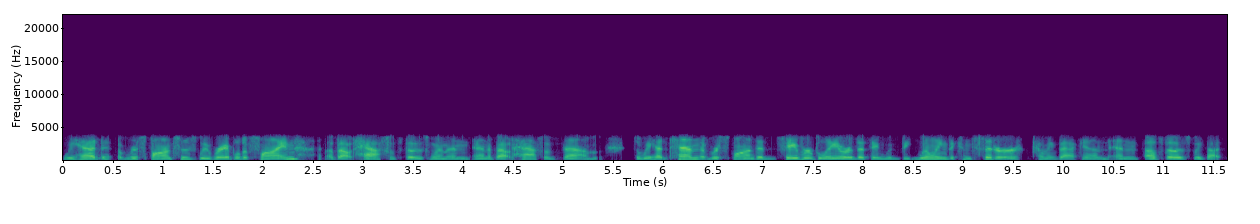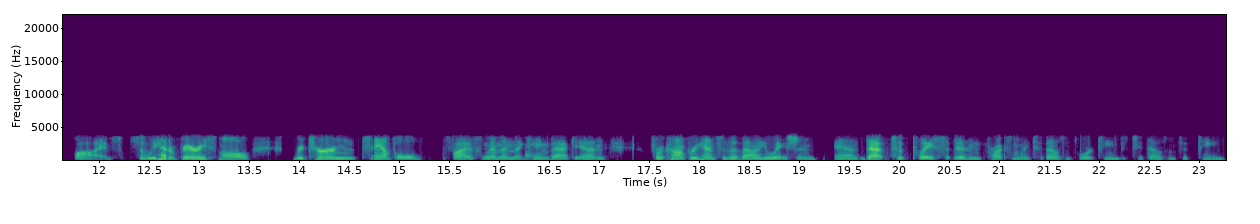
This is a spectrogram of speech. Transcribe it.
we had responses. We were able to find about half of those women and about half of them. So we had 10 that responded favorably or that they would be willing to consider coming back in, and of those we got five. So we had a very small return sample, five women that came back in for comprehensive evaluation, and that took place in approximately 2014 to 2015.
